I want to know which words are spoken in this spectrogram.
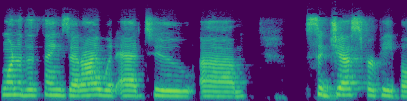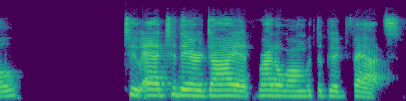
one of the things that i would add to um, suggest for people to add to their diet right along with the good fats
